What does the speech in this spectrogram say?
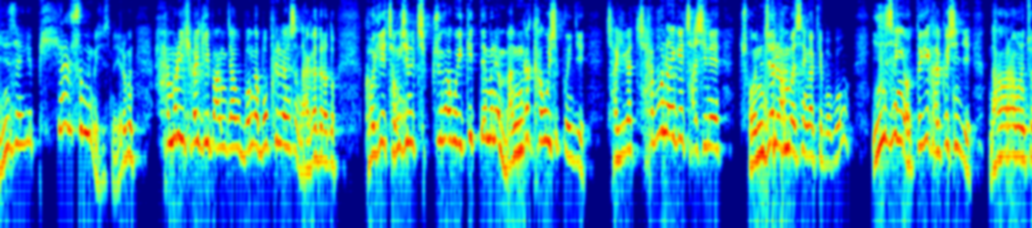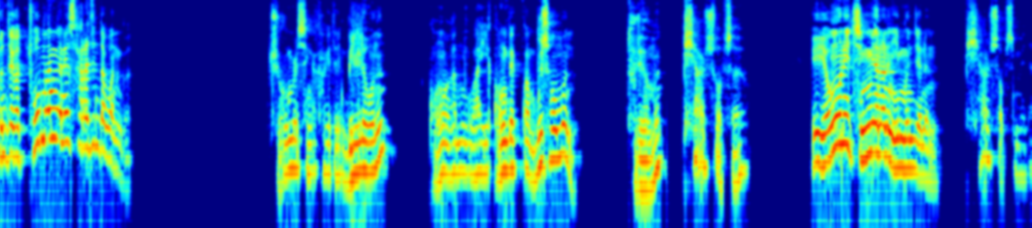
인생에게 피할 수 없는 것이 있습니다. 여러분, 아무리 혈기방자하고 뭔가 목표를 향해서 나가더라도 거기에 정신을 집중하고 있기 때문에 망각하고 싶은 뿐이지 자기가 차분하게 자신의 존재를 한번 생각해보고 인생이 어떻게 갈 것인지 나가라고 하는 존재가 조만간에 사라진다고 하는 것. 죽음을 생각하게 되면 밀려오는 공허감과 이 공백과 무서움은 두려움은 피할 수 없어요. 이 영혼이 직면하는 이 문제는 피할 수 없습니다.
